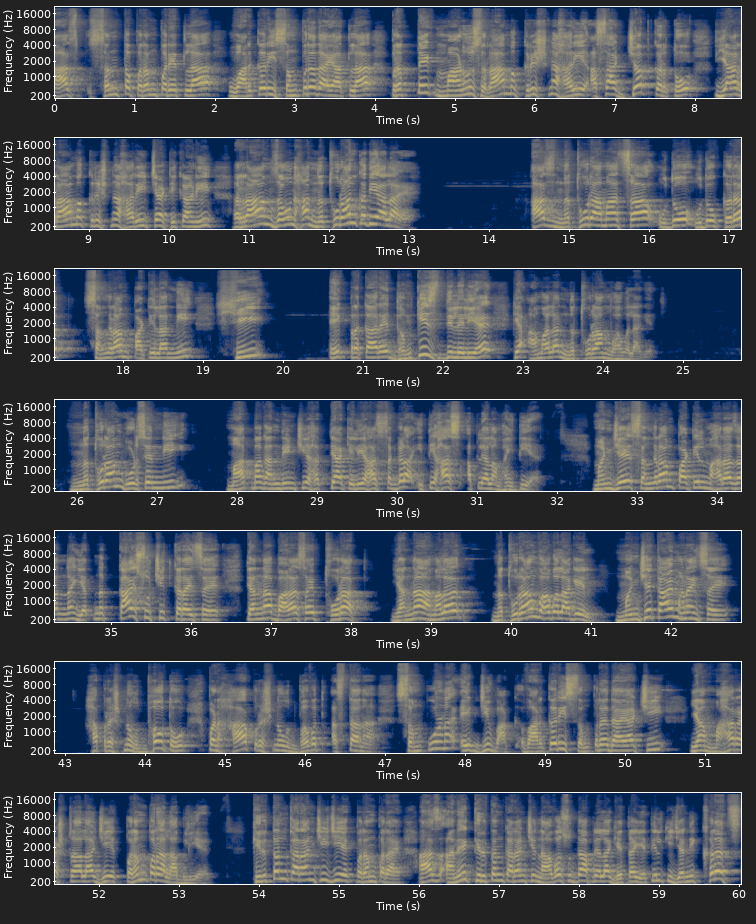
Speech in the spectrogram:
आज संत परंपरेतला वारकरी संप्रदायातला प्रत्येक माणूस रामकृष्ण हरी असा जप करतो या रामकृष्ण हरीच्या ठिकाणी राम जाऊन हा नथुराम कधी आलाय? आज नथुरामाचा उदो उदो करत संग्राम पाटीलांनी ही एक प्रकारे धमकीच दिलेली आहे की आम्हाला नथुराम व्हावं लागेल. नथुराम गोडसेंनी महात्मा गांधींची हत्या केली हा सगळा इतिहास आपल्याला माहिती आहे. म्हणजे संग्राम पाटील महाराजांना यातनं काय सूचित करायचं आहे त्यांना बाळासाहेब थोरात यांना आम्हाला नथुराम व्हावं लागेल. म्हणजे काय म्हणायचं आहे हा प्रश्न उद्भवतो पण हा प्रश्न उद्भवत असताना संपूर्ण एक जी वाक वारकरी संप्रदायाची या महाराष्ट्राला जी एक परंपरा लाभली आहे कीर्तनकारांची जी एक परंपरा आहे आज अनेक कीर्तनकारांची नावं सुद्धा आपल्याला घेता येतील की ज्यांनी खरंच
